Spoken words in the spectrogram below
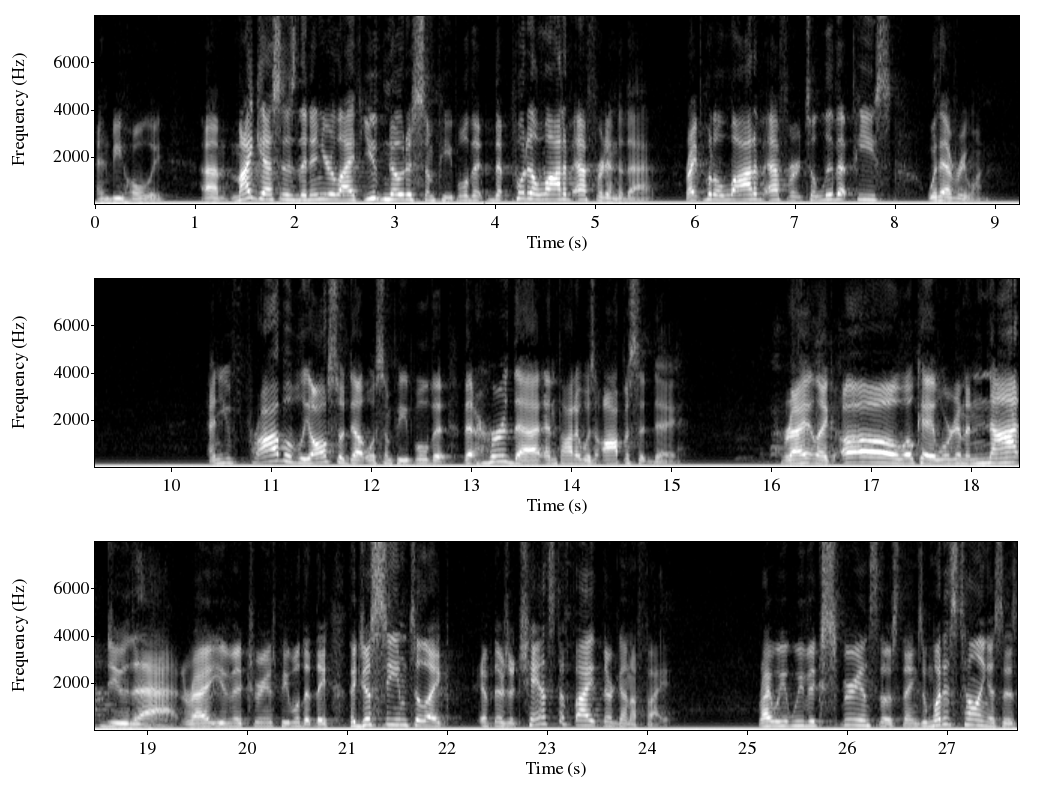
and be holy. Um, my guess is that in your life, you've noticed some people that, that put a lot of effort into that, right? Put a lot of effort to live at peace with everyone. And you've probably also dealt with some people that, that heard that and thought it was opposite day right? Like, oh, okay, we're going to not do that, right? You've experienced people that they, they just seem to like, if there's a chance to fight, they're going to fight, right? We, we've experienced those things. And what it's telling us is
